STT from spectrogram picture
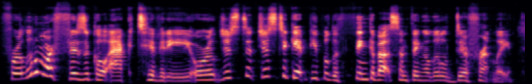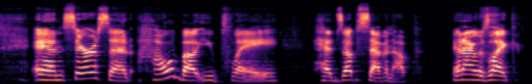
for a little more physical activity or just to, just to get people to think about something a little differently. And Sarah said, How about you play Heads Up, Seven Up? And I was like,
